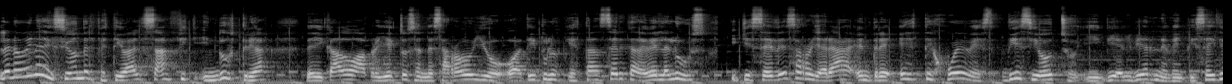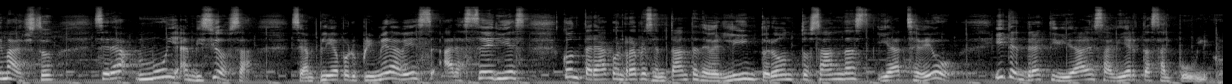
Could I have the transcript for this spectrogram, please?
La novena edición del Festival Sanfic Industria dedicado a proyectos en desarrollo o a títulos que están cerca de ver la luz y que se desarrollará entre este jueves 18 y el viernes 26 de marzo, será muy ambiciosa. Se amplía por primera vez a las series, contará con representantes de Berlín, Toronto, Sundance y HBO y tendrá actividades abiertas al público.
